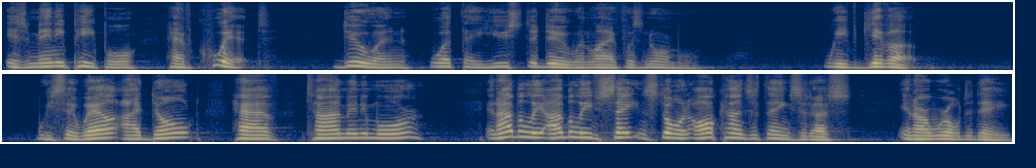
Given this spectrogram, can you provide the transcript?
is many people have quit doing what they used to do when life was normal. We've give up. We say, well, I don't have time anymore. And I believe, I believe Satan's throwing all kinds of things at us in our world today.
